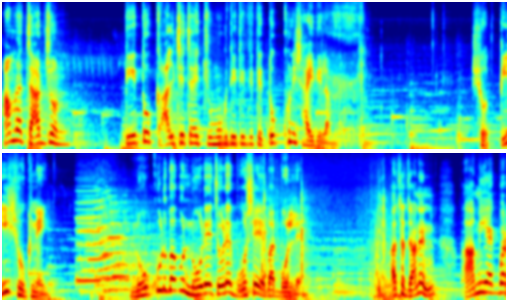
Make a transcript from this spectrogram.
আমরা চারজন তেতো কালচে চায় চুমুক দিতে দিতে তক্ষুনি সাই দিলাম। সত্যিই সুখ নেই। নকুরবাবু নড়ে চড়ে বসে এবার বললেন আচ্ছা জানেন আমি একবার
